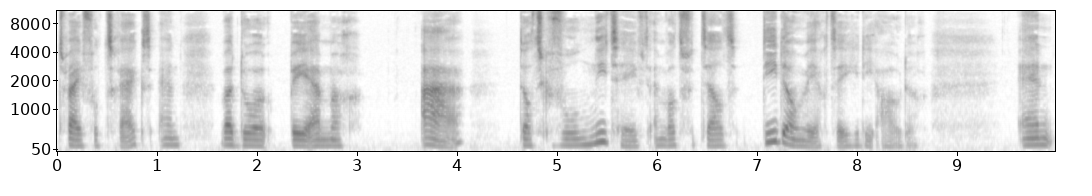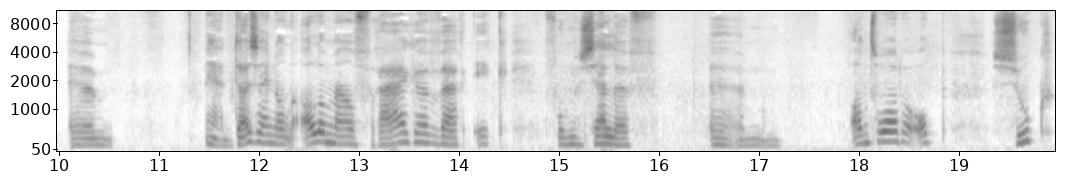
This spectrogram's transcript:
twijfel, trekt en waardoor PM'er A dat gevoel niet heeft. En wat vertelt die dan weer tegen die ouder? En um, ja, dat zijn dan allemaal vragen waar ik voor mezelf um, antwoorden op zoek.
